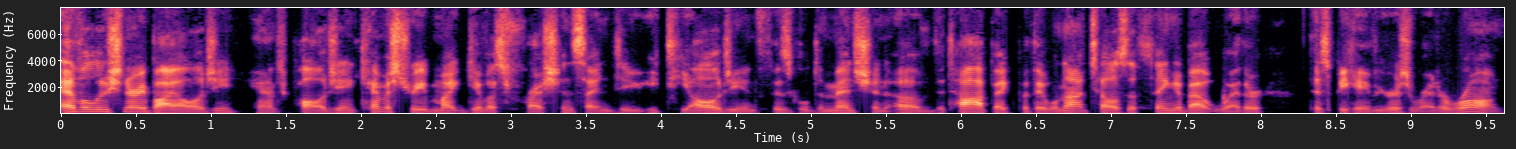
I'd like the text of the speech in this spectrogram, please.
Evolutionary biology, anthropology, and chemistry might give us fresh insight into etiology and physical dimension of the topic, but they will not tell us a thing about whether this behavior is right or wrong.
